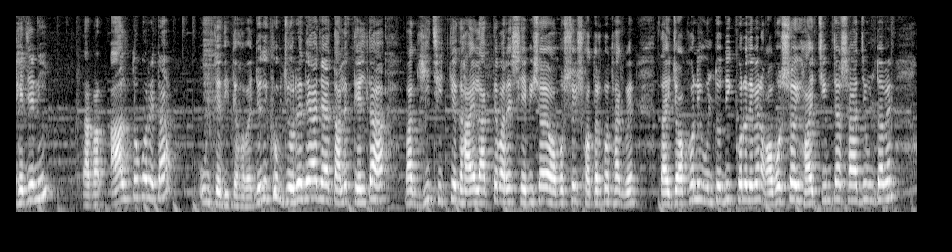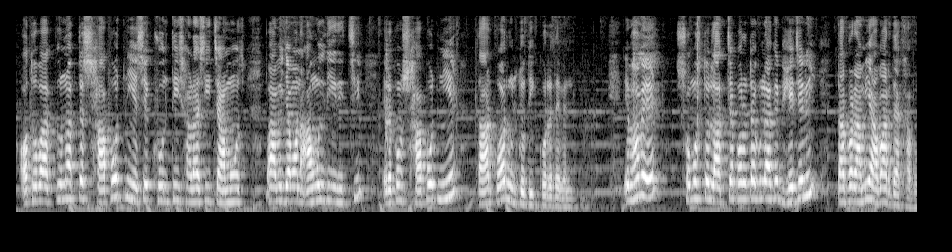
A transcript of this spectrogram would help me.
ভেজে নিই, তারপর আলতো করে এটা উল্টে দিতে হবে। যদি খুব জোরে দেওয়া যায়, তাহলে তেলটা বা ঘি ছিটকে ঘায়ে লাগতে পারে, সে বিষয়ে অবশ্যই সতর্ক থাকবেন। তাই যখনই উল্টো দিক করে দেবেন, অবশ্যই হয় চিমটার সাহায্যে উল্টাবেন, অথবা কোনো একটা সাপোর্ট নিয়ে সে খুন্তি সাঁড়াশি চামচ বা আমি যেমন আঙুল দিয়ে দিচ্ছি, এরকম সাপোর্ট নিয়ে তারপর উল্টো দিক করে দেবেন। এভাবে সমস্ত লাচ্চা পরোটাগুলো আগে ভেজে নিই, তারপর আমি আবার দেখাবো।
